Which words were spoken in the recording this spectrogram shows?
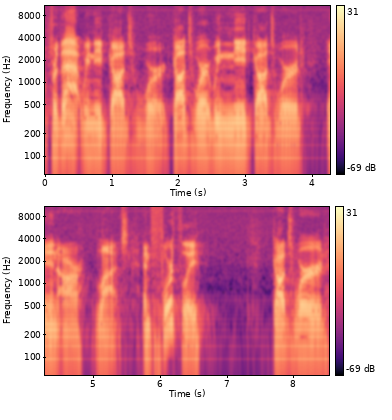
for that, we need God's Word. God's Word, we need God's Word in our lives. And fourthly, God's Word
